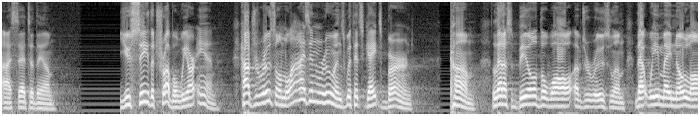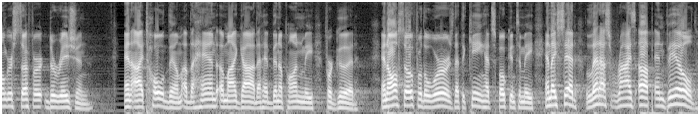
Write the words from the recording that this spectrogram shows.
I said to them, You see the trouble we are in how Jerusalem lies in ruins with its gates burned. Come, let us build the wall of Jerusalem, that we may no longer suffer derision. And I told them of the hand of my God that had been upon me for good, and also for the words that the king had spoken to me. And they said, Let us rise up and build.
